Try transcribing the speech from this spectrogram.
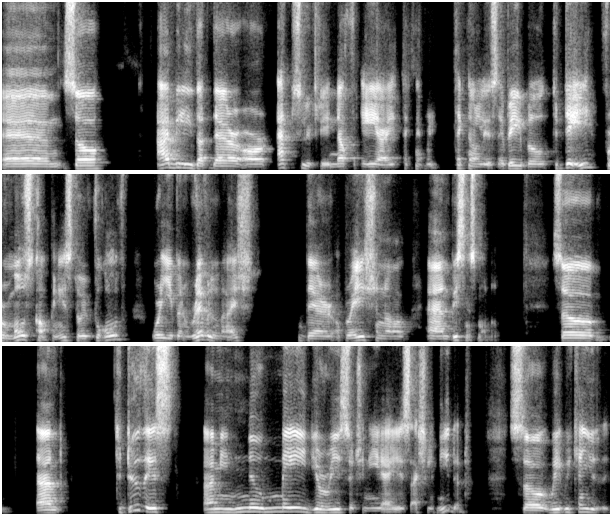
Um, so I believe that there are absolutely enough AI technologies available today for most companies to evolve or even revolutionize their operational and business model. So, and to do this, I mean, no major research in AI is actually needed. So we, we can use,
